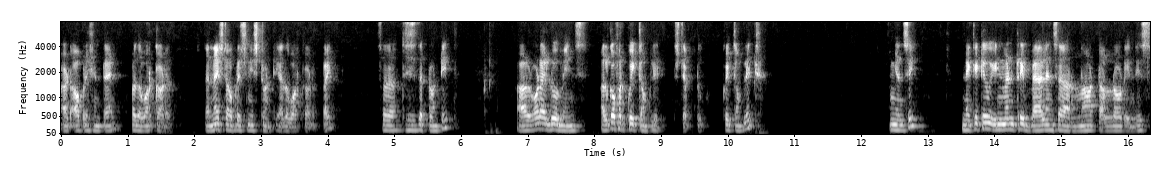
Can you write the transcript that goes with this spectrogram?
at operation 10 for the work order. The next operation is 20 at the work order, right? So this is the 20th. Uh, what I'll do means I'll go for quick complete step two, quick complete. You can see negative inventory balance are not allowed in this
